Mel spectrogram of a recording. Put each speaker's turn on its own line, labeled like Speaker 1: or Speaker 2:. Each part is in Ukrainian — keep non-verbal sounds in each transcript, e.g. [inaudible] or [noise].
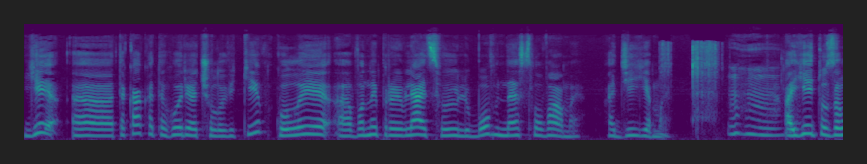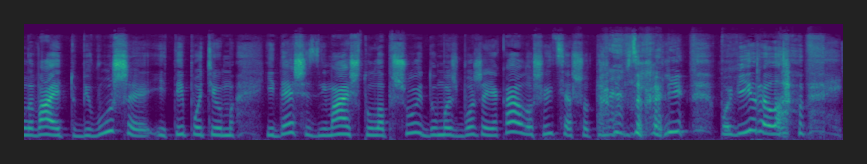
Speaker 1: Є е, така категорія чоловіків, коли е, вони проявляють свою любов не словами, а діями.
Speaker 2: Угу.
Speaker 1: А є, то заливають тобі в уші, і ти потім йдеш і знімаєш ту лапшу, і думаєш, боже, яка лошиця, що так [laughs] взагалі повірила.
